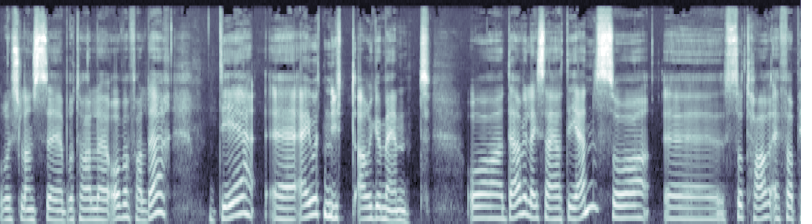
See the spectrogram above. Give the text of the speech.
Russlands eh, brutale overfall der, det er jo et nytt argument. Og der vil jeg si at igjen så, så tar Frp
